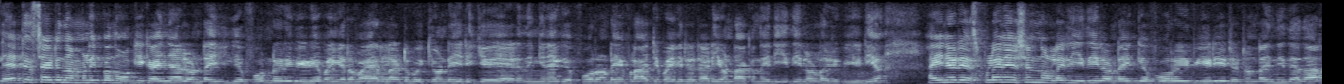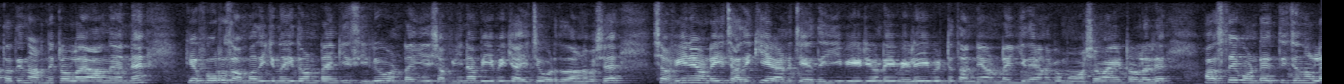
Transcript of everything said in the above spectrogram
ലേറ്റസ്റ്റ് ആയിട്ട് നമ്മളിപ്പോൾ നോക്കിക്കഴിഞ്ഞാലുണ്ട് ഈ ഗഫൂറിന്റെ ഒരു വീഡിയോ ഭയങ്കര വൈറലായിട്ട് പോയിക്കൊണ്ടേ ഇരിക്കുകയായിരുന്നു ഇങ്ങനെ ഗഫൂർ ഉണ്ട് ഈ ഫ്ലാറ്റ് ഭയങ്കരമായിട്ട് അടി ഉണ്ടാക്കുന്ന രീതിയിലുള്ള ഒരു വീഡിയോ അതിനൊരു എക്സ്പ്ലനേഷൻ എന്നുള്ള രീതിയിലുണ്ട് ഈ ഗഫൂർ ഒരു വീഡിയോ ഇട്ടിട്ടുണ്ട്. ഇത് യഥാർത്ഥത്തിൽ നടന്നിട്ടുള്ളതാണെന്ന് തന്നെ ഗഫൂർ സമ്മതിക്കുന്നു. ഇതുണ്ടെങ്കിൽ സിലു ഉണ്ടെങ്കിൽ ഷഫീന ബീബിക്ക് അയച്ചു കൊടുത്തതാണ്. പക്ഷേ ഷഫീന ഉണ്ടെങ്കിൽ ചതിക്കുകയാണ് ചെയ്തത്. ഈ വീഡിയോ ഉണ്ടെങ്കിൽ വെളിയിൽ വിട്ട് തന്നെ ഉണ്ടെങ്കിൽ ഇത് കണക്ക് മോശമായിട്ടുള്ളൊരു അവസ്ഥയെ കൊണ്ടെത്തിച്ചെന്നുള്ള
